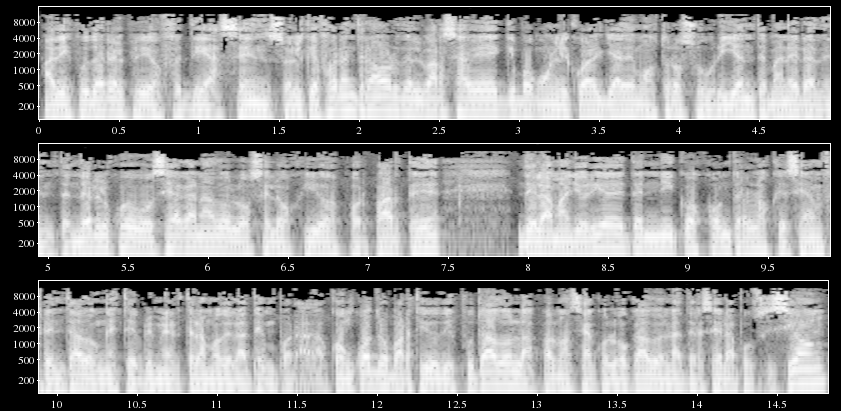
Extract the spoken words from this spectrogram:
a disputar el playoff de ascenso. El que fuera entrenador del Barça B, equipo con el cual ya demostró su brillante manera de entender el juego, se ha ganado los elogios por parte de la mayoría de técnicos contra los que se ha enfrentado en este primer tramo de la temporada. Con cuatro partidos disputados, Las Palmas se ha colocado en la tercera posición,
